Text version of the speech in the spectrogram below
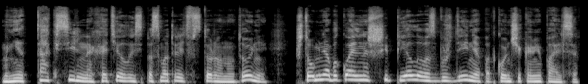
Мне так сильно хотелось посмотреть в сторону Тони, что у меня буквально шипело возбуждение под кончиками пальцев.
